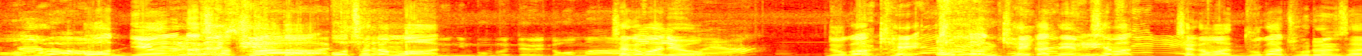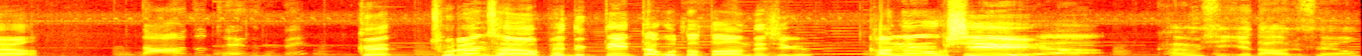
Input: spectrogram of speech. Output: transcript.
뭐야? 어 예은이나 왜 자취했다 아, 어 진짜 잠깐만 뽑을 때왜 너만? 잠깐만요. 뭐야? 누가 개 어떤 개가 냄새 맡 잠깐만 누가 조련사야? 나와도 돼 근데? 그 조련사 옆에 늑대 있다고 떴다는데 지금? 강영욱 씨 가영 씨 이제 나와주세요.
